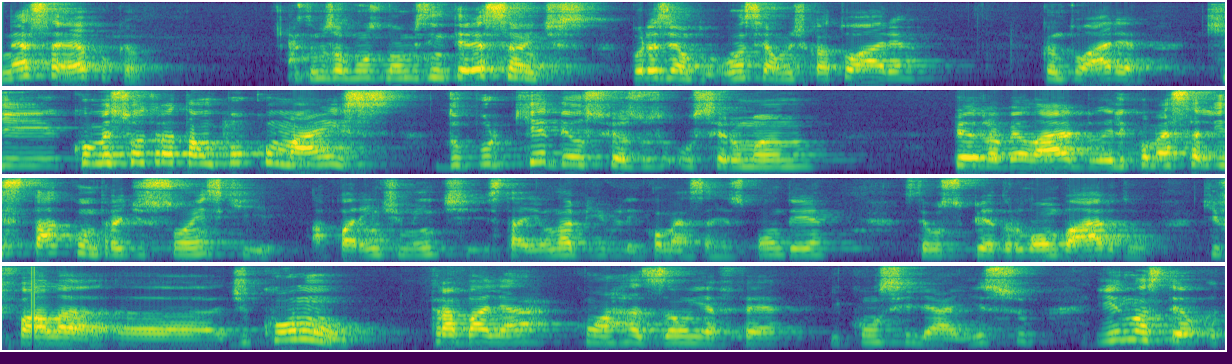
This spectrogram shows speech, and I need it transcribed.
Nessa época, nós temos alguns nomes interessantes. Por exemplo, o Anselmo de Cantuária, Cantuária que começou a tratar um pouco mais do porquê Deus fez o, o ser humano. Pedro Abelardo, ele começa a listar contradições que aparentemente estariam na Bíblia e começa a responder. Nós temos Pedro Lombardo, que fala uh, de como trabalhar com a razão e a fé e conciliar isso. E nós temos,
